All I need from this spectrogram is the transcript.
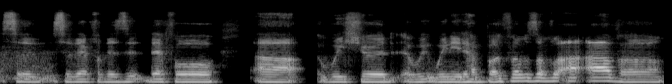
so, so therefore, there's therefore uh, we should we, we need to have both levels of ava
